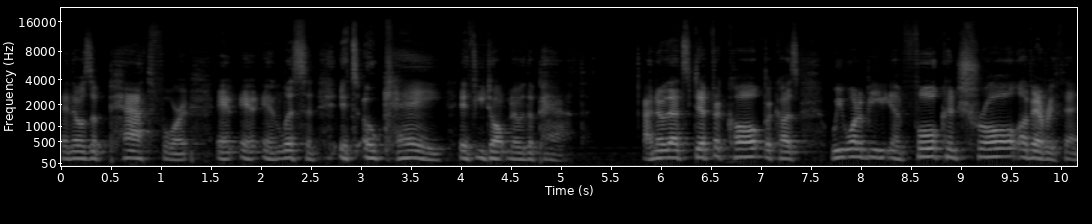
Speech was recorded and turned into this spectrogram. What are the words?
And there was a path for it. And, and, and listen, it's okay if you don't know the path. I know that's difficult because we want to be in full control of everything.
